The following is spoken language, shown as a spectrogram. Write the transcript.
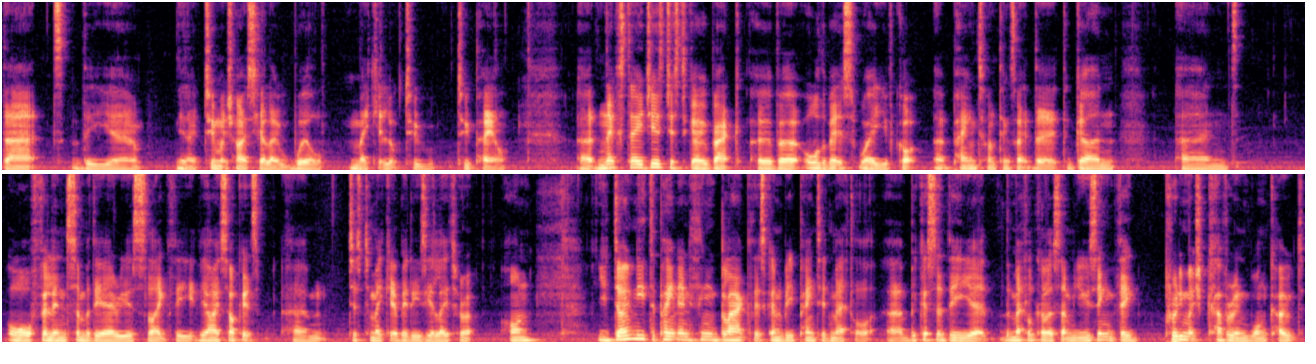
that the uh, you know too much ice yellow will make it look too too pale. Uh, the next stage is just to go back over all the bits where you've got uh, paint on things like the, the gun and or fill in some of the areas like the, the eye sockets um, just to make it a bit easier later on. You don't need to paint anything black that's going to be painted metal. Uh, because of the, uh, the metal colours I'm using, they pretty much cover in one coat.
